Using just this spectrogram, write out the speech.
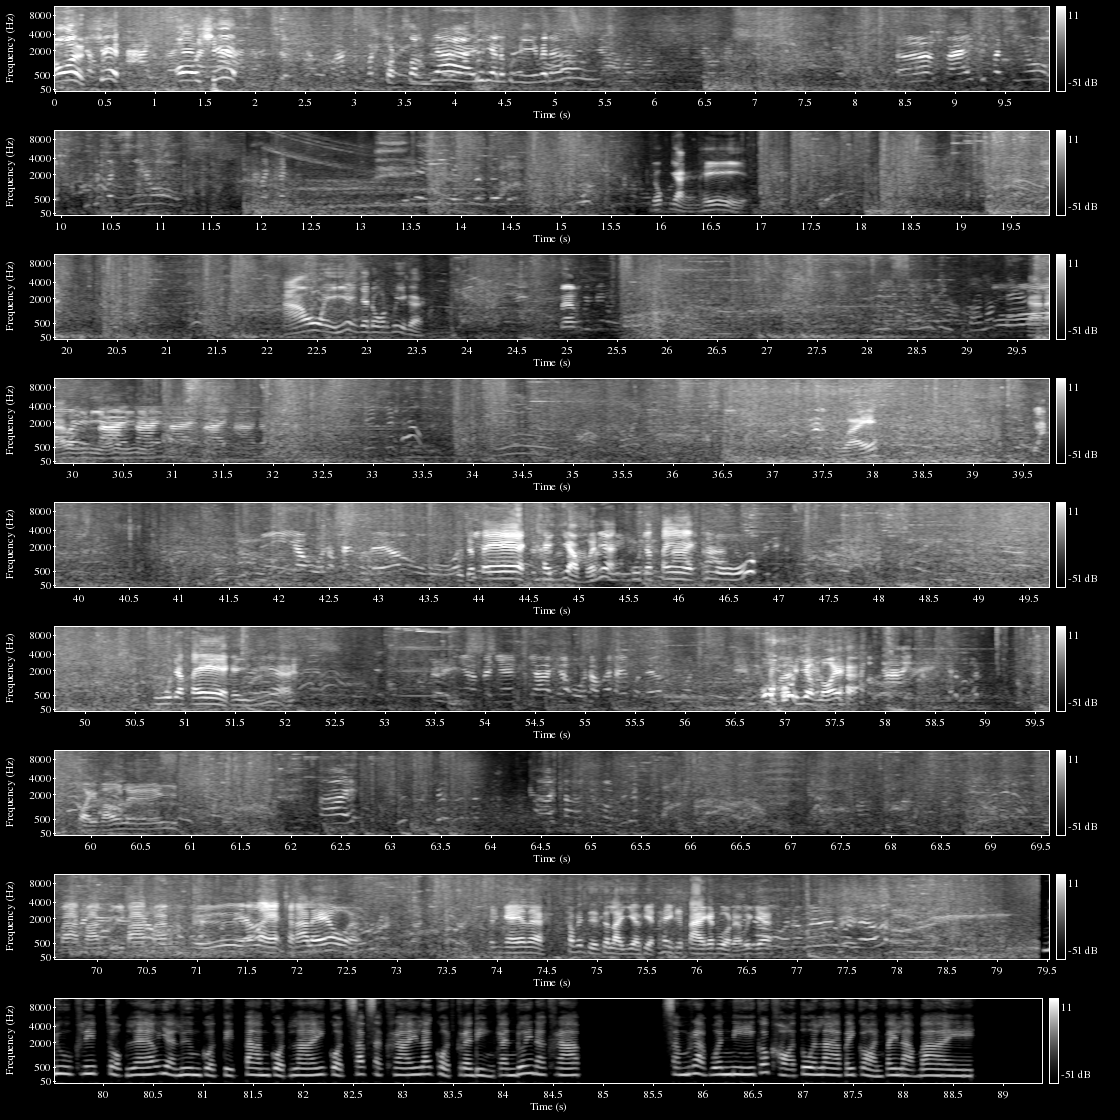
โอ้ยชิตตายยู่แล้วโอ้ชิตมันกดสัญญาไอ้เฮียแล้วกูหนีไม่ได้เออไปคิปปะคิวคิปปะคิวไปกันยกอย่างเท่เอาไอ้เฮียยังจะโดนกูอีกเหรอเบิ่ม อย่านะตรงนี้มีนะตรงนี้มีตายนะ ตายตายหากัน This should help. Ooh, I'll find it. สวยนี่โอ้ทำให้หมดแล้ว โอ้โหกูจะแตกใครเหยียบวะเนี่ยกูจะแตกฮัลโหลกูจะแตกไอ้เหี้ยเนี่ยเป็นไงยายาโอทำไปให้หมดแล้วทุกคนโอ้ยเรียบร้อยฮะ ตาย ปล่อยเมาส์เลยตายตายหากันหมดไม่ได้ตีบ้านมันตีบ้านมันเออนั่นแหละชนะแล้วอะเป็นไงล่ะถ้าไม่เสียสละเหยียบเห็ดให้คือตายกันหมดอะเมื่อกี้โอ้ทำไมให้หมดแล้วดูคลิปจบแล้วอย่าลืมกดติดตามกดไลค์ กด Subscribe และกดกระดิ่งกันด้วยนะครับ สำหรับวันนี้ก็ขอตัวลาไปก่อนไปละบาย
